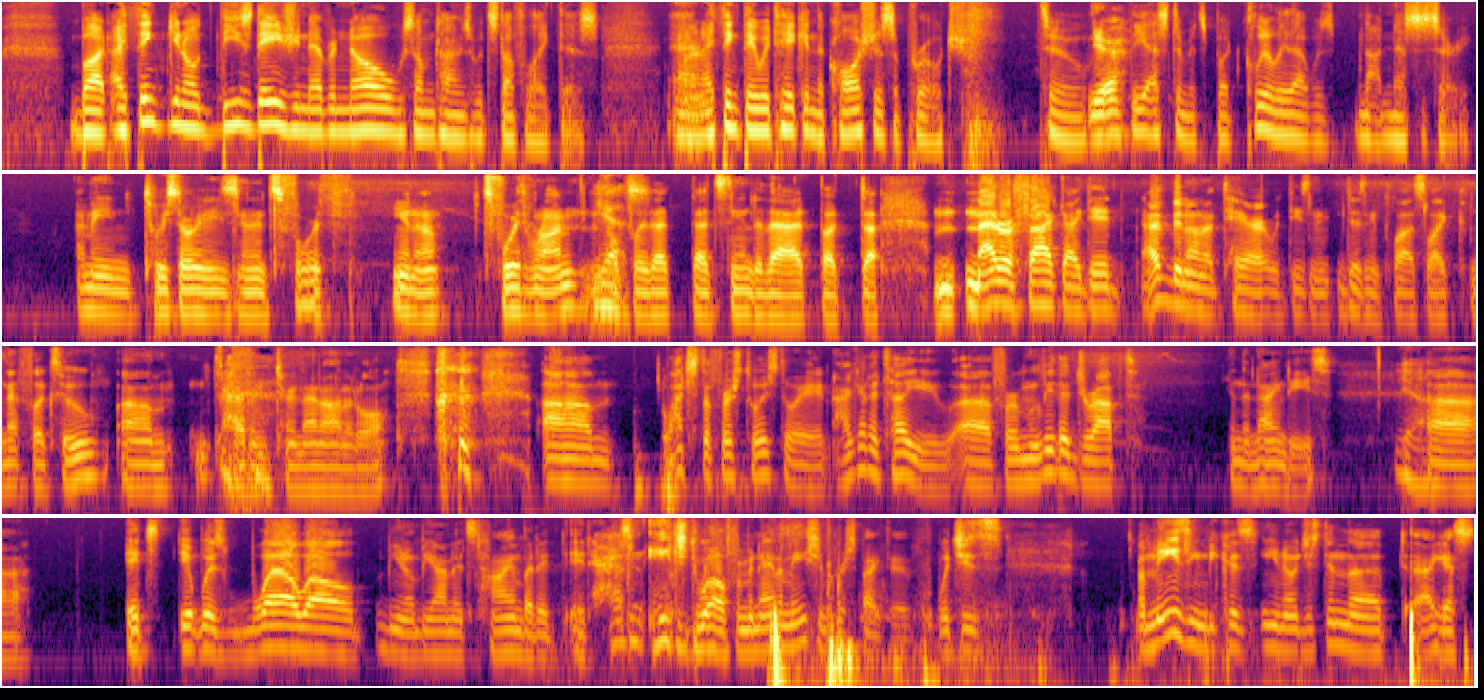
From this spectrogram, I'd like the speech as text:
but I think you know these days you never know. Sometimes with stuff like this, and right. I think they were taking the cautious approach to yeah. the estimates, but clearly that was not necessary. I mean, Toy Story's in its fourth, you know, its fourth run. Yes. Hopefully that that's the end of that. But uh, matter of fact, I did. I've been on a tear with Disney Disney Plus, like Netflix. Who um, haven't turned that on at all. Um, watch the first Toy Story, and I gotta tell you, uh, for a movie that dropped in the '90s, yeah, uh, it's it was well, well, you know, beyond its time, but it it hasn't aged well from an animation perspective, which is amazing because you know, just in the I guess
